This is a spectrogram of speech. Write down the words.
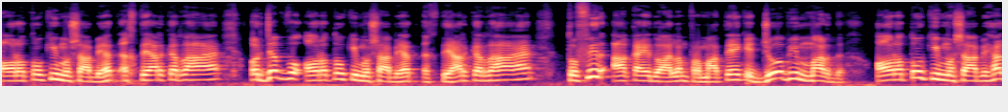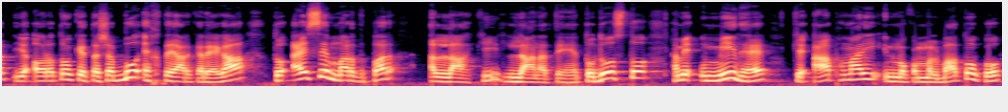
औरतों की मुशाबहत अख्तियार कर रहा है, और जब वो औरतों की मुशाबहत अख्तियार कर रहा है तो फिर आकायद आलम फरमाते हैं कि जो भी मर्द औरतों की मुशाबहत या औरतों के तशब्बु इख्तियार करेगा तो ऐसे मर्द पर अल्लाह की लानतें हैं। तो दोस्तों, हमें उम्मीद है कि आप हमारी इन मुकम्मल बातों को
